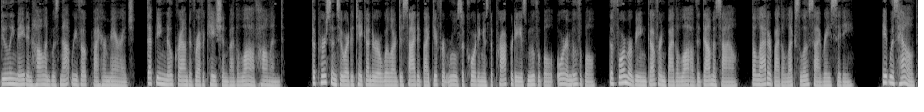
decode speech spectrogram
duly made in Holland, was not revoked by her marriage, that being no ground of revocation by the law of Holland. The persons who are to take under a will are decided by different rules according as the property is movable or immovable, the former being governed by the law of the domicile, the latter by the lex loci rei sitae. It was held,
